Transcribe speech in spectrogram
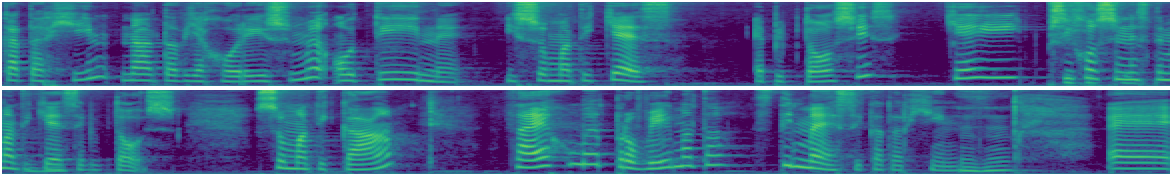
Καταρχήν, να τα διαχωρίσουμε ότι είναι οι σωματικές επιπτώσεις και οι ψυχοσυναισθηματικές επιπτώσεις. Σωματικά θα έχουμε προβλήματα στη μέση καταρχήν. Ε,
